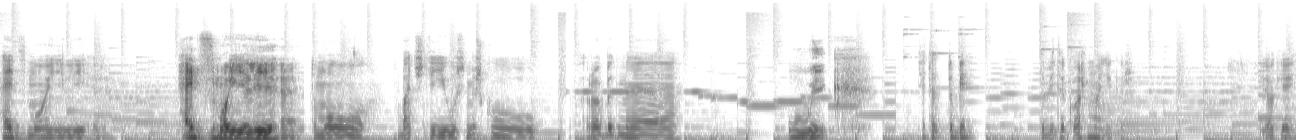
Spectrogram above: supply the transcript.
Геть з моєї ліги. Геть з моєї ліги! Тому бачити її усмішку робить мене. Уик. Ти, тобі. Тобі також Моніка? що? І Окей.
